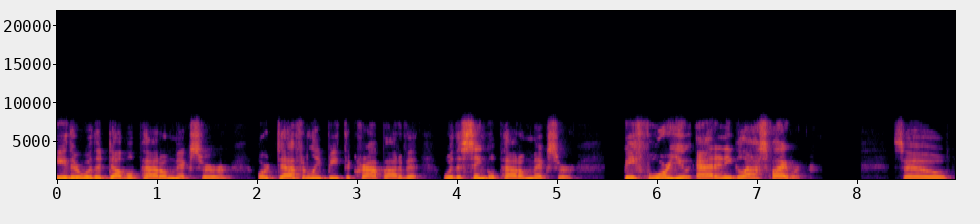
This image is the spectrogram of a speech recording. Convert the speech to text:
either with a double paddle mixer or definitely beat the crap out of it with a single paddle mixer before you add any glass fiber. So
